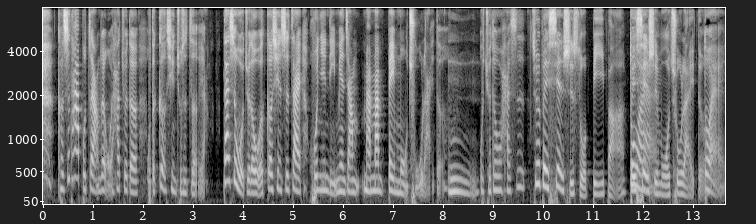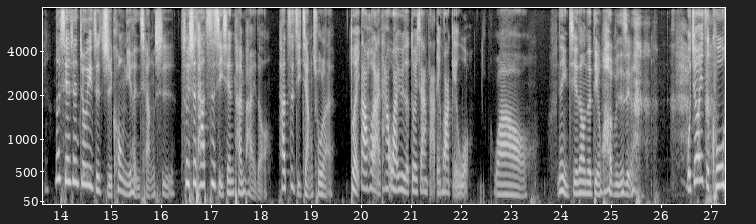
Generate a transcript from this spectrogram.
可是他不这样认为，他觉得我的个性就是这样。但是我觉得我的个性是在婚姻里面这样慢慢被磨出来的。嗯，我觉得我还是就是被现实所逼吧，被现实磨出来的。，对那先生就一直指控你很强势，所以是他自己先摊牌的、哦，他自己讲出来。对。到后来他外遇的对象打电话给我，哇哦，那你接到那电话不是这个？我就一直哭。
